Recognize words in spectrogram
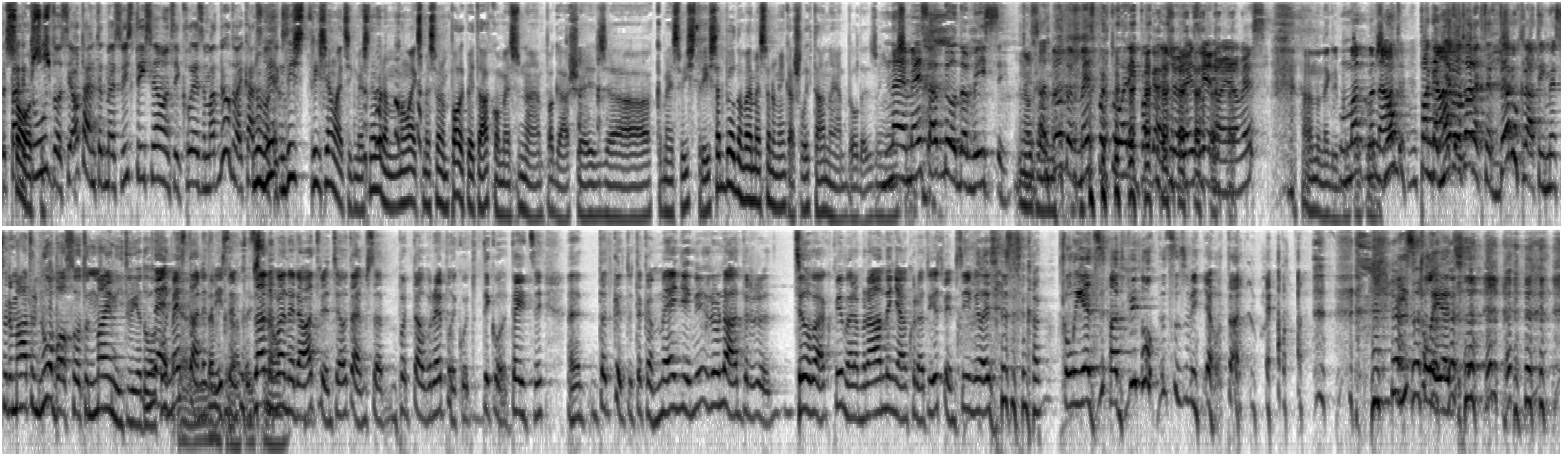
Bet tagad tu uzdos jautājumu, tad mēs visi trīs vienlaicīgi kliedzam atbildi, vai kāds Nu, notiks? visi trīs vienlaicīgi mēs nevaram, man liekas, mēs varam palikt pie tā, ko mēs runājām pagājušajā, uh, ka mēs visi trīs atbildam, vai mēs varam vienkārši likt Annai atbildēt uz viņu. Nē, mēs atbildam visi. Mēs, Ok. atbildam, mēs par to arī pagājušajā reizē vienojāmies. Anna negrib Man, to man Nu, Pagaidām, ņemot vērā, ka ir demokrātija, mēs varam ātri nobalsot un mainīt viedokli. Nē, mēs tā demokrātijas Zana, man ir ātrāks jautājums eh, par tavu repliku, ko tu tikko teici. Eh, Tad, kad tu tā kā mēģini runāt ar cilvēku, piemēram, randiņā, kurā tu iespējams iemīlēsies, tu tā kā kliedz atbildes uz viņu jautājumiem. Izkliedz.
